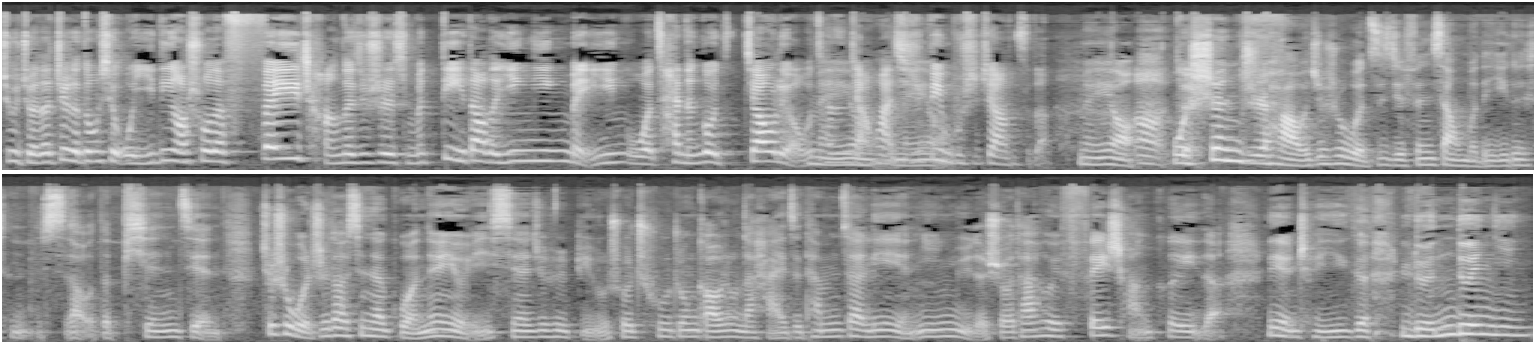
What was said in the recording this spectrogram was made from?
就觉得这个东西我一定要说的非常的就是什么地道的英音美音，我才能够交流，我才能讲话。其实并不是这样子的。没有，嗯，我甚至哈，我就是我自己分享我的一个很小的偏见，就是我知道现在国内有一些就是比如说初中、高中的孩子，他们在练英语的时候，他会非常刻意的练成一个伦敦音，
